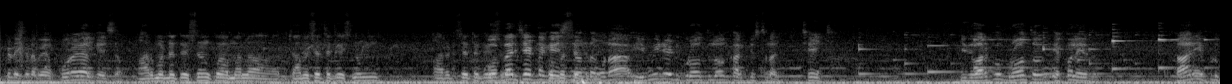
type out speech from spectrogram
ఇక్కడ ఇక్కడ మేము కూరగాయలకి వేసాం. ఆరు మంటలకు వేసినాం మళ్ళా జామ చెట్లకు వేసినాం అరటి చెట్లకు. కొబ్బరి చెట్లకి వేసినంత. కూడా ఇమీడియట్ గ్రోత్లో కనిపిస్తున్నది. చేంజ్ ఇది వరకు గ్రోత్ ఎక్కువ లేదు. కానీ ఇప్పుడు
